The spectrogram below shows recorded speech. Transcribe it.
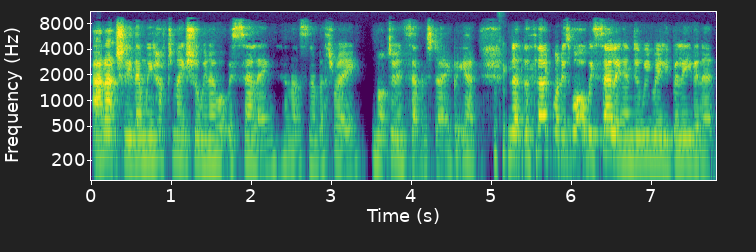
and actually then we have to make sure we know what we're selling, and that's number three. I'm not doing seven today, but yeah. the third one is what are we selling, and do we really believe in it?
